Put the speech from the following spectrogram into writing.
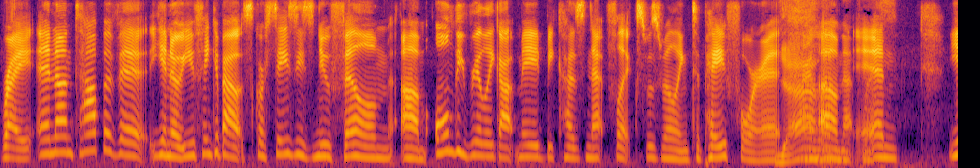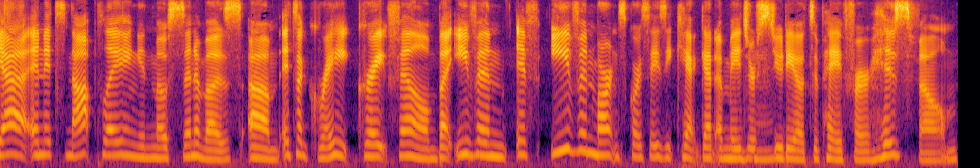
Right. And on top of it, you know, you think about Scorsese's new film um, only really got made because Netflix was willing to pay for it. Yeah. Um, and yeah, and it's not playing in most cinemas. Um, it's a great, great film, but even if even Martin Scorsese can't get a major Mm-hmm. studio to pay for his film,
